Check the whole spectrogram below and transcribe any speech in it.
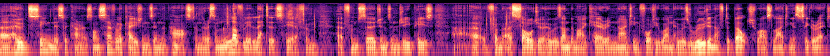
uh, who'd seen this occurrence on several occasions in the past. And there are some lovely letters here from, uh, from surgeons and GPs, uh, uh, from a soldier who was under my care in 1941 who was rude enough to belch whilst lighting a cigarette,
